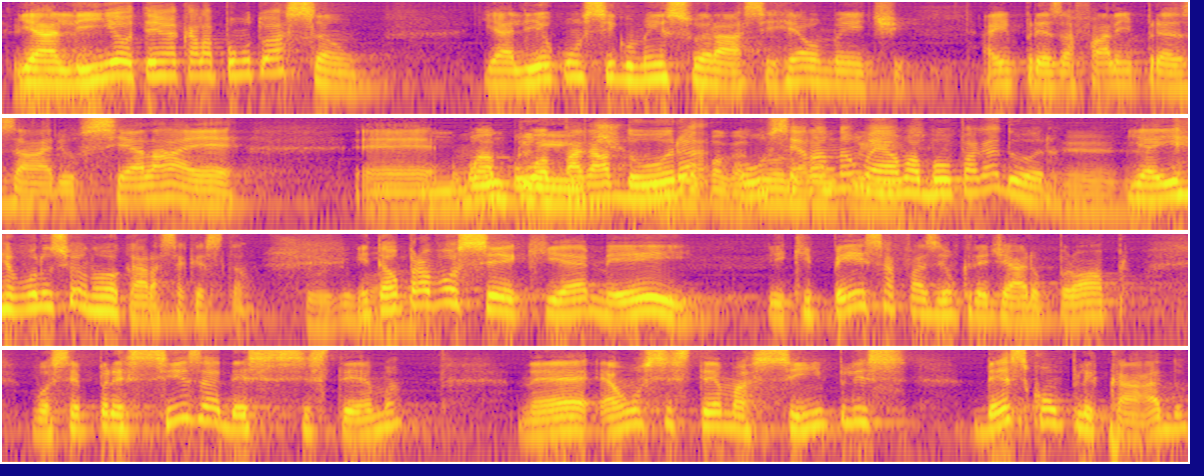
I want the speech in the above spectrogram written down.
Entendi. E ali eu tenho aquela pontuação. E ali eu consigo mensurar se realmente a empresa Fala Empresário, se ela é é, um uma, boa cliente, pagadora, uma boa pagadora ou se ela não cliente. é uma boa pagadora. É, e aí revolucionou, cara, essa questão. Então, para você que é MEI e que pensa fazer um crediário próprio, você precisa desse sistema. Né? É um sistema simples, descomplicado.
